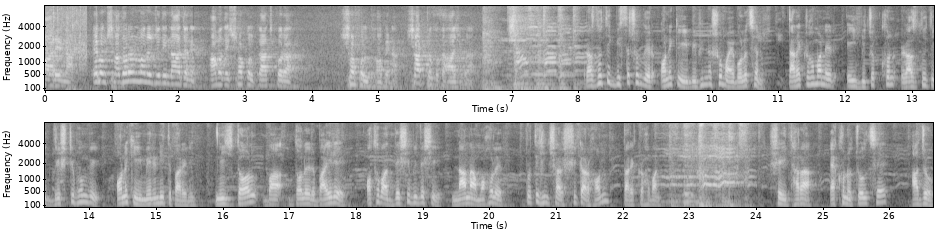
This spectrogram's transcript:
পারে না। এবং সাধারণ মানুষ যদি না জানে, আমাদের সকল কাজ করা সফল হবে না, সার্থকতা আসবে না। রাজনৈতিক বিশ্লেষকদের অনেকেই বিভিন্ন সময় বলেছেন, তারেক রহমানের এই বিচক্ষণ রাজনৈতিক দৃষ্টিভঙ্গি অনেকেই মেনে নিতে পারেনি। নিজ দল বা দলের বাইরে অথবা দেশি বিদেশি নানা মহলের প্রতিহিংসার শিকার হন তারেক রহমান। সেই ধারা এখনও চলছে, আজও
